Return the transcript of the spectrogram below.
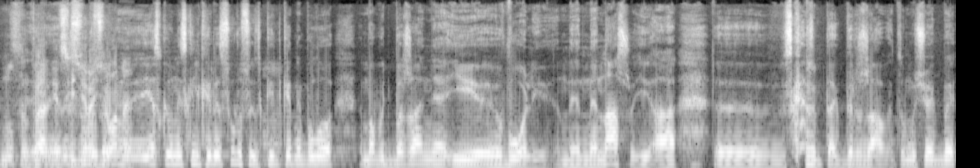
Ну, Центральні е, східні регіони. е, Я скажу не скільки ресурсу, скільки не було, мабуть, бажання і волі не, не нашої, а е, скажімо так, держави. Тому що якби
